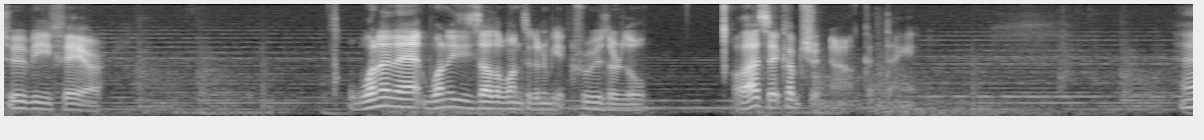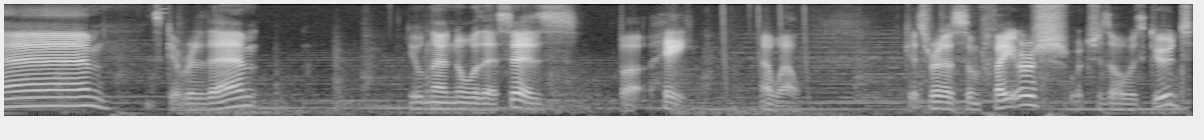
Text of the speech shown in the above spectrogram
To be fair. One of that, one of these other ones are going to be a cruiser, though. Oh, that's it. Come Oh, god dang it. Um, let's get rid of them. You'll now know what this is, but hey, oh well. Gets rid of some fighters, which is always good.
